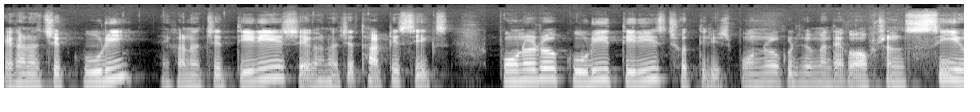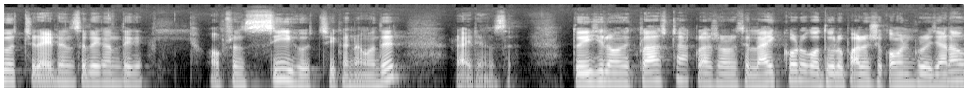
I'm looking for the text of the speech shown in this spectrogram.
এখানে হচ্ছে কুড়ি, এখানে হচ্ছে তিরিশ, এখানে হচ্ছে থার্টি সিক্স পনেরো, কুড়ি, তিরিশ, ছত্রিশ, পনেরো, কুড়ি মানে দেখো অপশান সি হচ্ছে রাইট অ্যান্সার এখান থেকে অপশান সি হচ্ছে এখানে আমাদের রাইট অ্যান্সার তো এই ছিল আমাদের ক্লাসটা ক্লাসটা হচ্ছে লাইক করো, কতগুলো পারলে কমেন্ট করে জানাও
